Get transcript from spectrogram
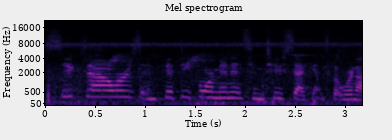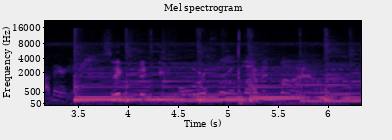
Six hours and 54 minutes and two seconds, but we're not there yet. 654 for 11 miles.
